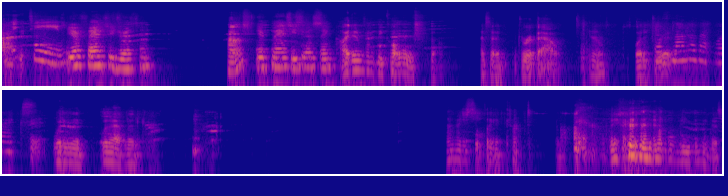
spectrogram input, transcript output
18. You're fancy dressing. Huh? You're fancy dressing. I didn't want to be cold, though. I said drip out. You know, just let it drip. That's not how that works. What do you mean? What happened? I just look like a cunt. I don't know why you doing this.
